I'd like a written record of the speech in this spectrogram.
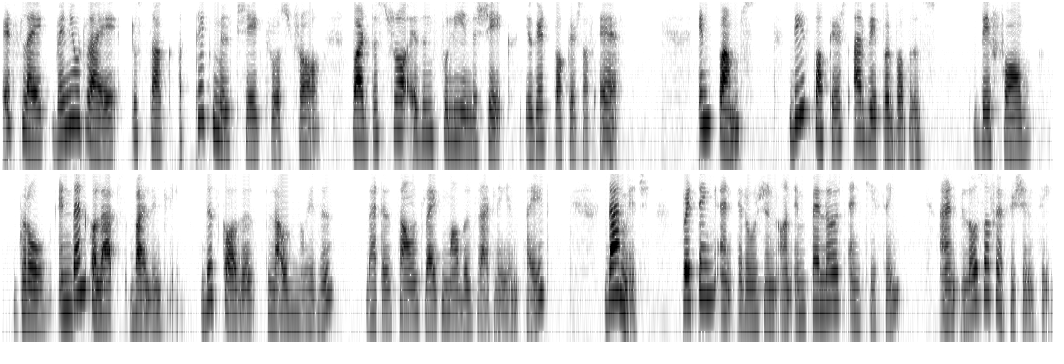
It's like when you try to suck a thick milkshake through a straw, but the straw isn't fully in the shake, you get pockets of air. In pumps, these pockets are vapor bubbles. They form grow, and then collapse violently. This causes loud noises, that is, sounds like marbles rattling inside, damage, pitting and erosion on impellers and casing, and loss of efficiency,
